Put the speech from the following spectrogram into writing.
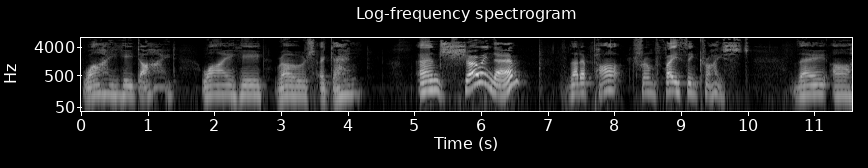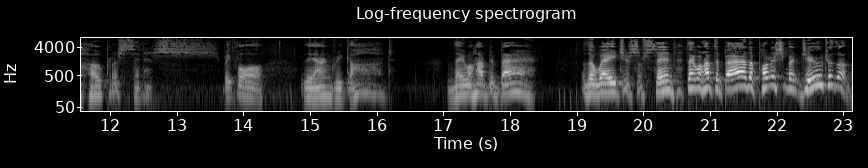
why He died, why He rose again, and showing them that apart from faith in Christ, they are hopeless sinners before the angry God. They will have to bear the wages of sin. They will have to bear the punishment due to them.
